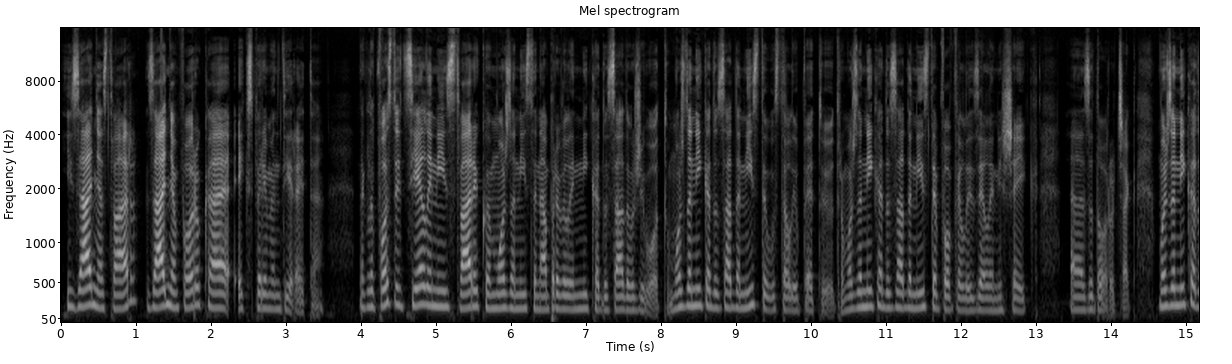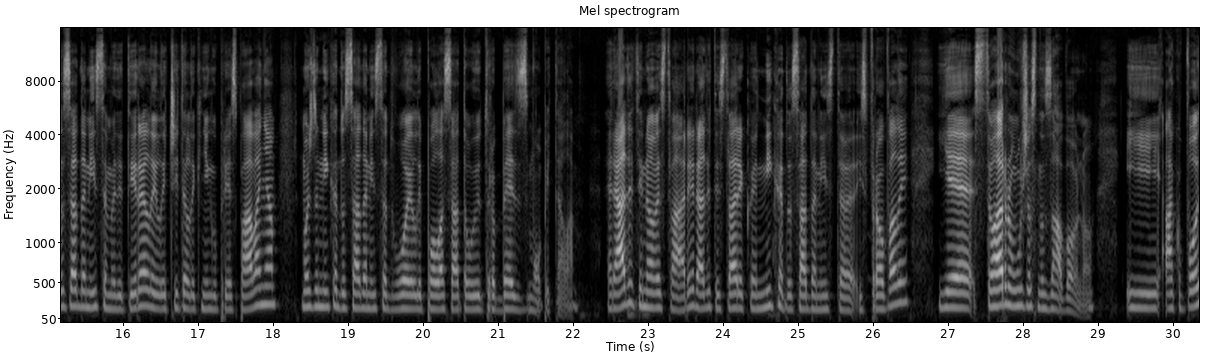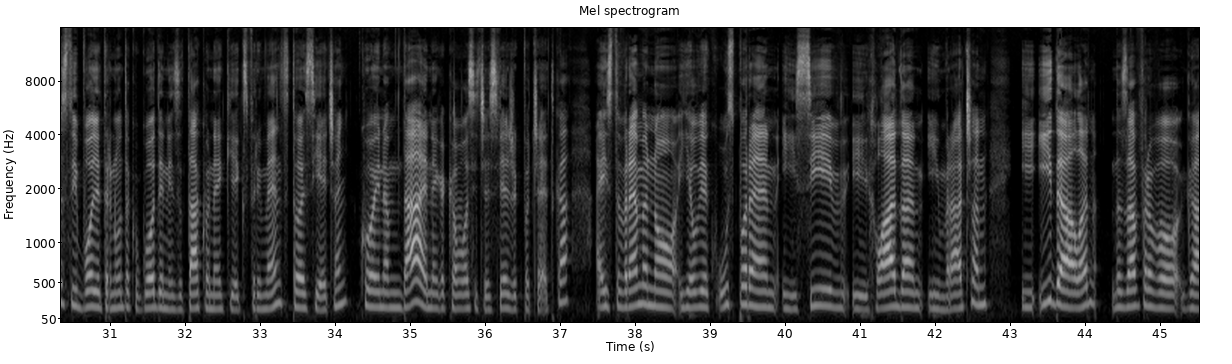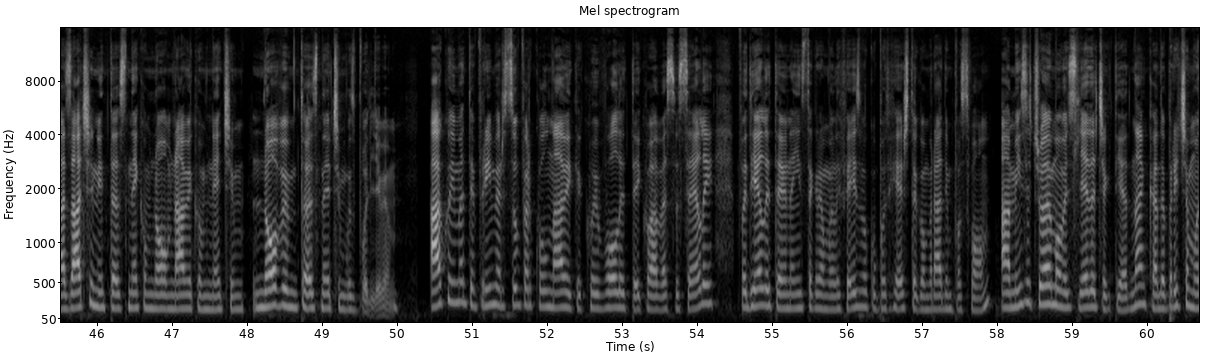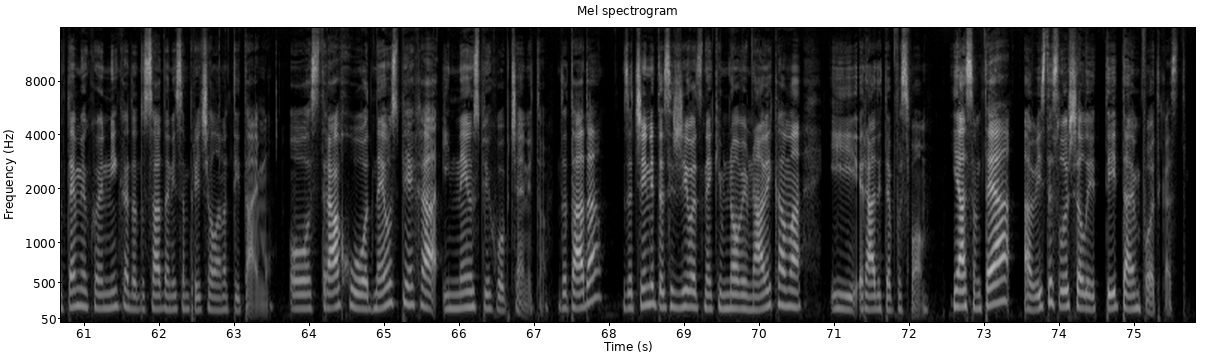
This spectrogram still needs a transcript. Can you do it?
I zadnja stvar, zadnja poruka je eksperimentirajte. Dakle, postoji cijeli niz stvari koje možda niste napravili nikad do sada u životu. Možda nikad do sada niste ustali u petu jutro. Možda nikad do sada niste popili zeleni šejk e, za doručak. Možda nikad do sada niste meditirali ili čitali knjigu prije spavanja. Možda nikad do sada niste odvojili pola sata ujutro bez mobitela. Raditi nove stvari, raditi stvari koje nikad do sada niste isprobali je stvarno užasno zabavno. I ako postoji bolji trenutak u godini za tako neki eksperiment, to je sjećanj koji nam daje nekakav osjećaj svježeg početka, a istovremeno je uvijek usporen i siv i hladan i mračan i idealan da zapravo ga začinite s nekom novom navikom, nečim novim, to je s nečim uzbudljivim. Ako imate primjer super cool navike koju volite i koja vas veseli, podijelite ju na Instagramu ili Facebooku pod hashtagom Radim po svom. A mi se čujemo već sljedećeg tjedna kada pričamo o temi o kojoj nikada do sada nisam pričala na Tea time O strahu od neuspjeha i neuspjehu općenito. Do tada, začinite se život s nekim novim navikama i radite po svom. Ja sam Tea, a vi ste slušali Tea Time podcast.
